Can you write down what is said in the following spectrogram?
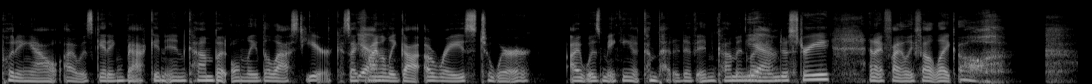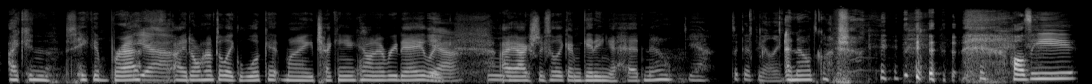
putting out, I was getting back in income, but only the last year because I Yeah. finally got a raise to where I was making a competitive income in my Yeah. industry, and I finally felt like, oh. I can take a breath. Yeah. I don't have to like look at my checking account every day. Like yeah, I actually feel like I'm getting ahead now. yeah, it's a good feeling. And now it's gone. Halsey,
